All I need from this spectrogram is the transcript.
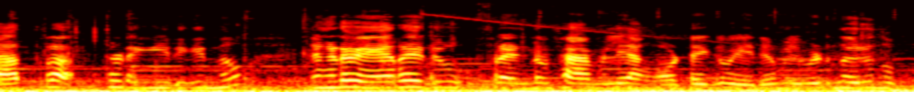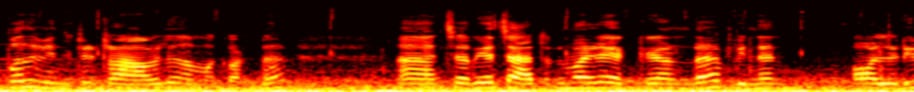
യാത്ര തുടങ്ങിയിരിക്കുന്നു. ഞങ്ങളുടെ വേറെ ഒരു ഫ്രണ്ടും ഫാമിലി അങ്ങോട്ടേക്ക് വരും. ഇവിടുന്ന് ഒരു മുപ്പത് മിനിറ്റ് ട്രാവൽ നമുക്കുണ്ട്. ചെറിയ ചാറ്റൻ മഴയൊക്കെ ഉണ്ട്. പിന്നെ ഓൾറെഡി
